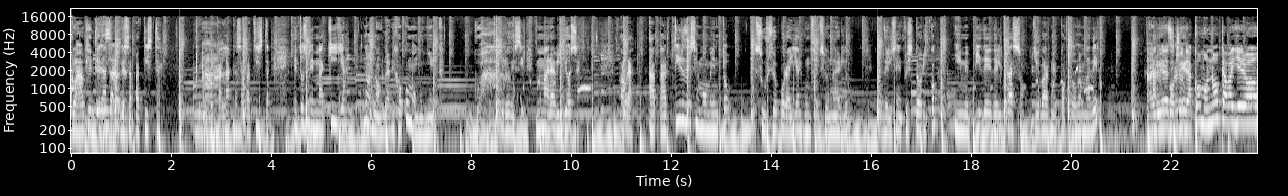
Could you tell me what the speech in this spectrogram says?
Guau, qué Usted andaba interesante. de zapatista. De, de Ah. calaca zapatista. Entonces me maquilla. No, no, la dejó como muñeca. Guau. ¿Qué te quiero decir? Maravillosa. Ahora, a partir de ese momento surgió por ahí algún funcionario del centro histórico y me pide del brazo llevarme por todo Madero. Ay, a le hubieras dicho de a cómo no, caballero.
